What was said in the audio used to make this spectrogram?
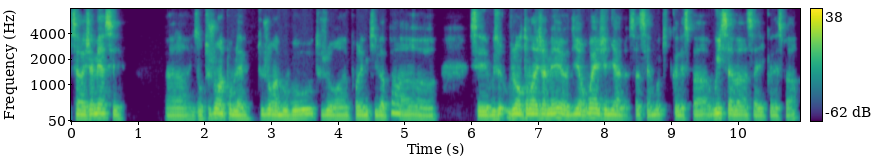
ça va jamais assez. ils ont toujours un problème, toujours un bobo, toujours un problème qui va pas. C'est vous, vous l'entendrez jamais dire ouais génial, ça c'est un mot qu'ils ne connaissent pas. Oui ça va, ça ils connaissent pas.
